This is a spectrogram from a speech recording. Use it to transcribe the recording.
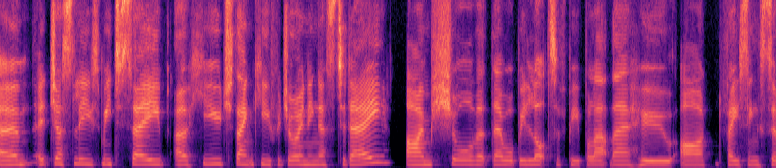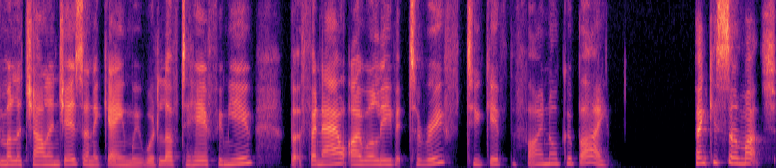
um, it just leaves me to say a huge thank you for joining us today. I'm sure that there will be lots of people out there who are facing similar challenges. And again, we would love to hear from you. But for now, I will leave it to Ruth to give the final goodbye. Thank you so much.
